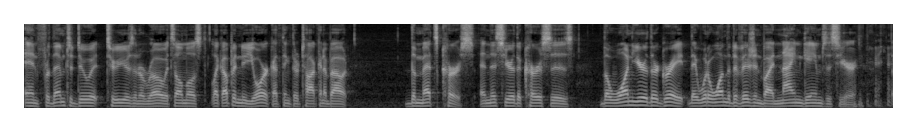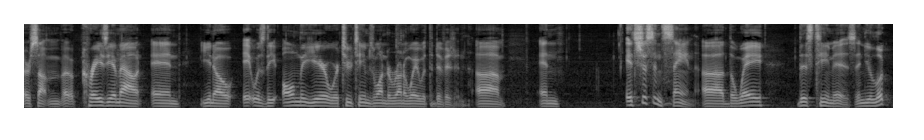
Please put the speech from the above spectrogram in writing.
And for them to do it two years in a row, it's almost like up in New York, I think they're talking about the Mets curse. And this year, the curse is the one year they're great, they would have won the division by nine games this year or something, a crazy amount. And, you know, it was the only year where two teams wanted to run away with the division. Um, and it's just insane uh, the way this team is. And you look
